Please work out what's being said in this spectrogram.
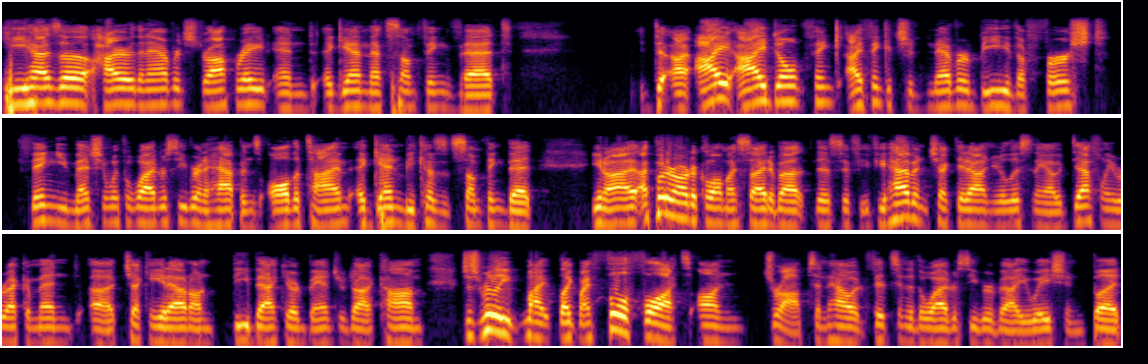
he has a higher than average drop rate, and again, that's something that I I don't think I think it should never be the first thing you mention with a wide receiver, and it happens all the time. Again, because it's something that you know, I, I, put an article on my site about this. If, if you haven't checked it out and you're listening, I would definitely recommend uh, checking it out on thebackyardbanter.com. Just really my like my full thoughts on drops and how it fits into the wide receiver evaluation. But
